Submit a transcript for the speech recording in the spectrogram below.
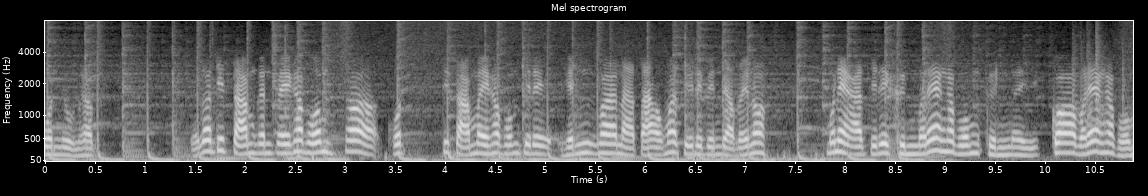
กลอยู่นะครับ เดี๋ยวเราติดตามกันไปครับผม ก็กดติดตามไปครับ ผมจะได้เห็นว่าหน้าตาออกมาสีได้เป็นแบบไรเนาะเมื่อนี้อาจจะได้ขึ้นมาแรงครับผมขึ้นไอ้ก้อมาแรงครับผม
